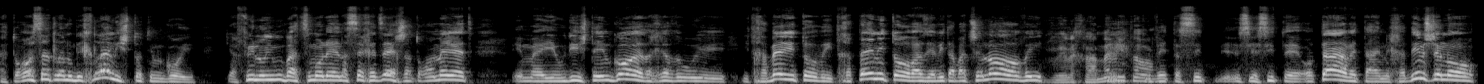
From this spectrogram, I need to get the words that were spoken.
התורה אוסרת לנו בכלל לשתות עם גוי. כי אפילו אם הוא בעצמו לא ינסח את זה, איך שהתורה אומרת, אם יהודי ישתה עם גוי, אז אחרי זה הוא יתחבר איתו ויתחתן איתו, ואז יביא את הבת שלו, והיא... וילך להמר איתו. ויסית אותה ואת הנכדים שלו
